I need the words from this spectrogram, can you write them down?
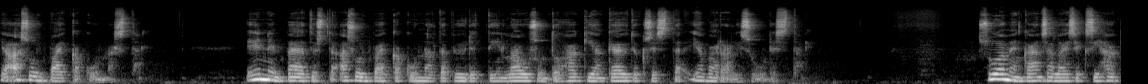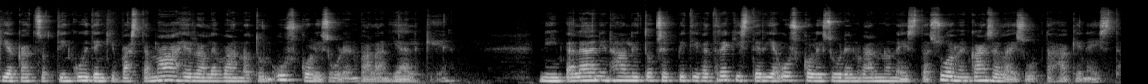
ja asuinpaikkakunnasta. Ennen päätöstä asuinpaikkakunnalta pyydettiin lausunto hakijan käytöksestä ja varallisuudesta. Suomen kansalaiseksi hakija katsottiin kuitenkin vasta maaherralle vannotun uskollisuuden valan jälkeen. Niinpä lääninhallitukset pitivät rekisteriä uskollisuuden vannoneista Suomen kansalaisuutta hakeneista.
